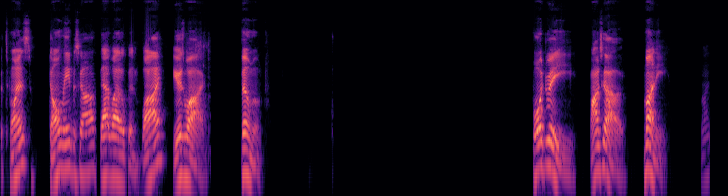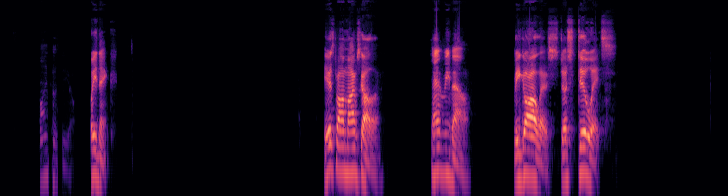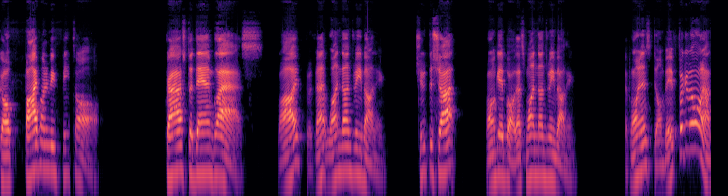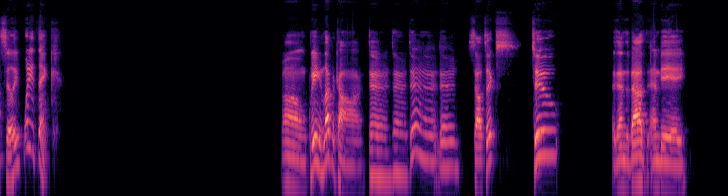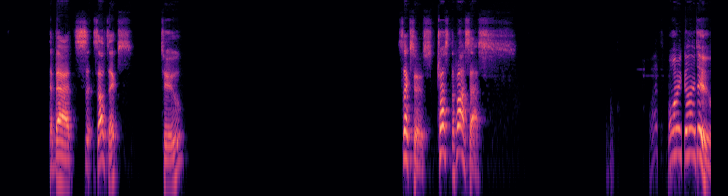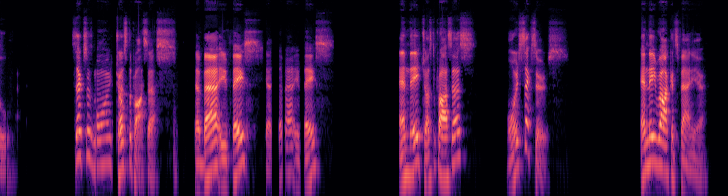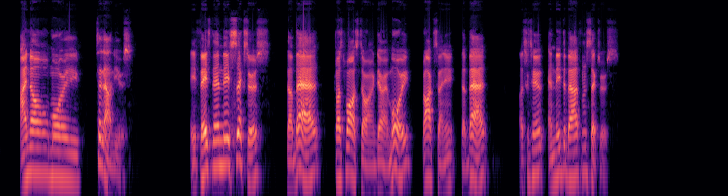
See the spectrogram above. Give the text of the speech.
The point is, don't leave Muscala that wide open. Why? Here's why. Film room. Four three. Mike Muscala. Money. What do you think? Here's problem Mike Muscala. Can't rebound. Regardless, just do it. Go 500 feet tall. Crash the damn glass. Why? Prevent one done rebounding. Shoot the shot. Won't get ball. That's one done rebounding. The point is, don't be freaking going out, silly. What do you think? From Green Leprechaun. Dun, dun, dun, Celtics. Two. And then the bad NBA the bad Celtics to Sixers. Trust the process. What's more gonna do? Sixers more trust the process. The bat you face, yes, you face. And they trust the process. More Sixers. And they Rockets fan here. I know Morey 10 out news. He faced the NBA Sixers, the bad, trust ball starring Daryl Morey, Rock Sunny, the bad. Let's continue and made the bad from the Sixers.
